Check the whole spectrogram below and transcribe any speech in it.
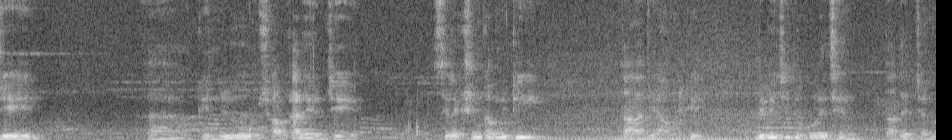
যে কেন্দ্রীয় সরকারের যে সিলেকশন কমিটি তারা যে আমাকে বিবেচিত করেছেন, তাদের জন্য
